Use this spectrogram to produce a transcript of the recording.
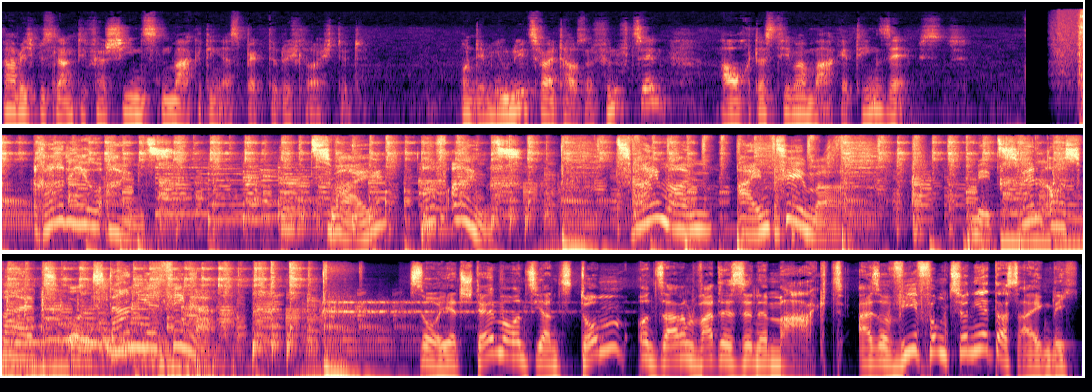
habe ich bislang die verschiedensten Marketingaspekte durchleuchtet. Und im Juni 2015 auch das Thema Marketing selbst. Radio 1. 2 auf 1. Zwei Mann, ein Thema. Mit Sven Oswald und Daniel Finger. So, jetzt stellen wir uns ganz dumm und sagen, was ist in einem Markt? Also wie funktioniert das eigentlich?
